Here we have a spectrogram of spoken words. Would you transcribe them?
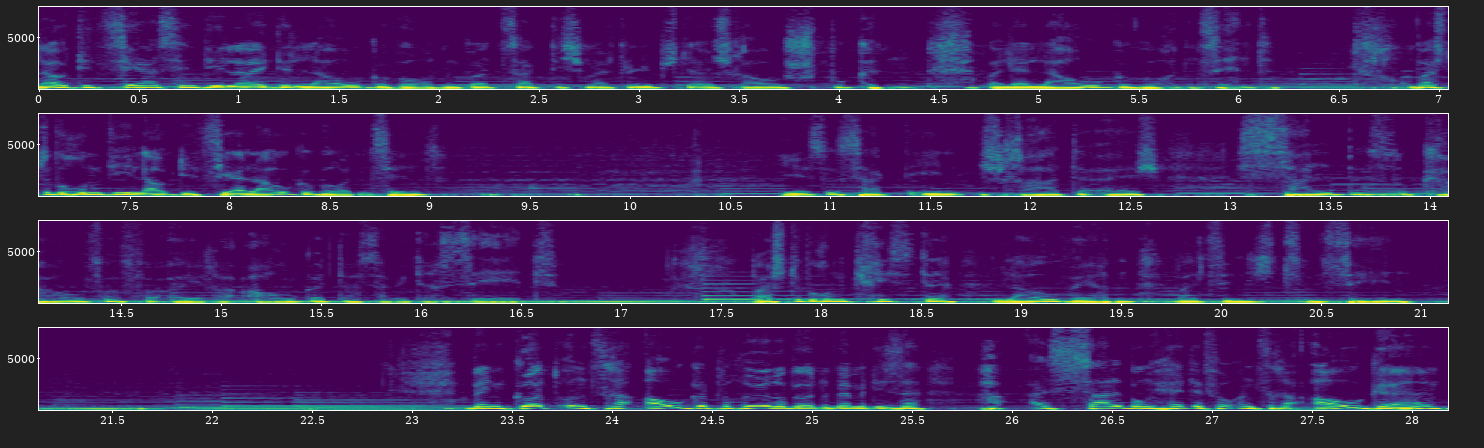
Laodicea sind die Leute lau geworden. Gott sagt, ich möchte liebste euch rausspucken, weil ihr lau geworden sind. Und weißt du, warum die Laodicea lau geworden sind? Jesus sagt ihnen, ich rate euch, Salbe zu kaufen für eure Augen, dass ihr wieder seht. Weißt du, warum Christen lau werden? Weil sie nichts mehr sehen. Wenn Gott unsere Augen berühren würde, wenn wir diese Salbung hätte für unsere Augen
